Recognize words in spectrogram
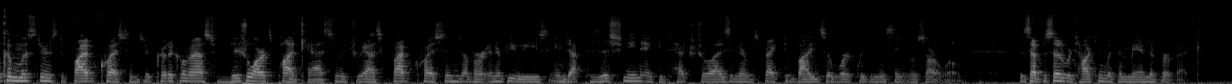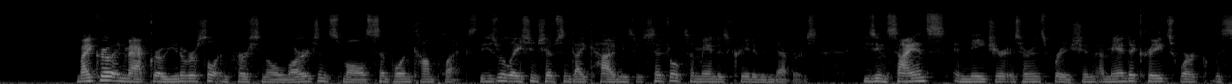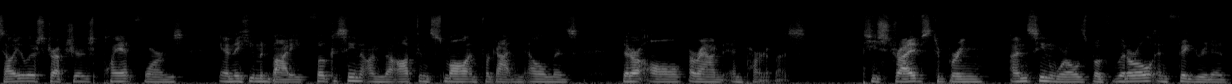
Welcome, listeners, to Five Questions, a critical mass visual arts podcast in which we ask five questions of our interviewees aimed at positioning and contextualizing their respective bodies of work within the St. Louis art world. This episode, we're talking with Amanda Verbeck. Micro and macro, universal and personal, large and small, simple and complex. These relationships and dichotomies are central to Amanda's creative endeavors. Using science and nature as her inspiration, Amanda creates work with cellular structures, plant forms, and the human body, focusing on the often small and forgotten elements that are all around and part of us. She strives to bring unseen worlds, both literal and figurative,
